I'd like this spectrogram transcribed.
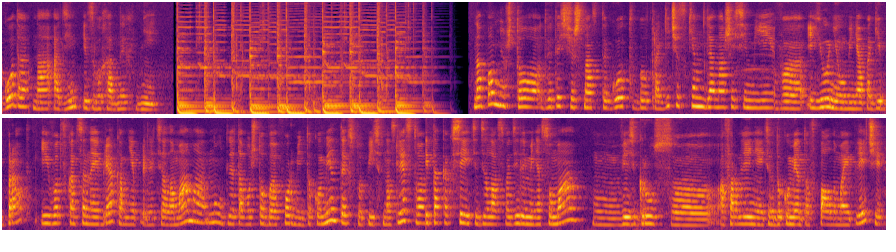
года на один из выходных дней. Напомню, что 2016 год был трагическим для нашей семьи. В июне у меня погиб брат, и вот в конце ноября ко мне прилетела мама, ну, для того, чтобы оформить документы, вступить в наследство. И так как все эти дела сводили меня с ума, весь груз э, оформления этих документов впал на мои плечи,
